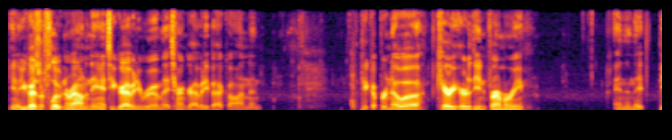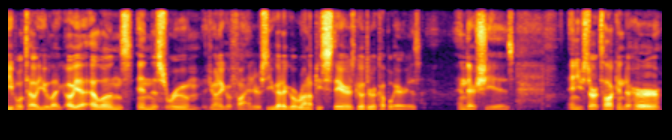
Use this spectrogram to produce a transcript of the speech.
you know, you guys are floating around in the anti gravity room, they turn gravity back on and pick up Rinoa, carry her to the infirmary. And then they people tell you like, "Oh yeah, Ellen's in this room if you want to go find her." So you got to go run up these stairs, go through a couple areas, and there she is. And you start talking to her,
